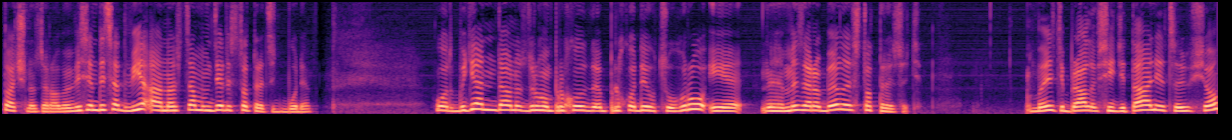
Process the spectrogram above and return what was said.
точно заробимо. 82, а на самом деле 130 буде. От, бо я недавно з другом проходив, проходив цю гру і е, ми заробили 130. Ми зібрали всі деталі, це все.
